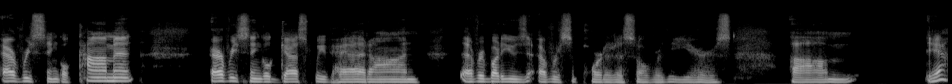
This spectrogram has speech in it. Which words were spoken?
every single comment, every single guest we've had on, everybody who's ever supported us over the years. Um, yeah,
